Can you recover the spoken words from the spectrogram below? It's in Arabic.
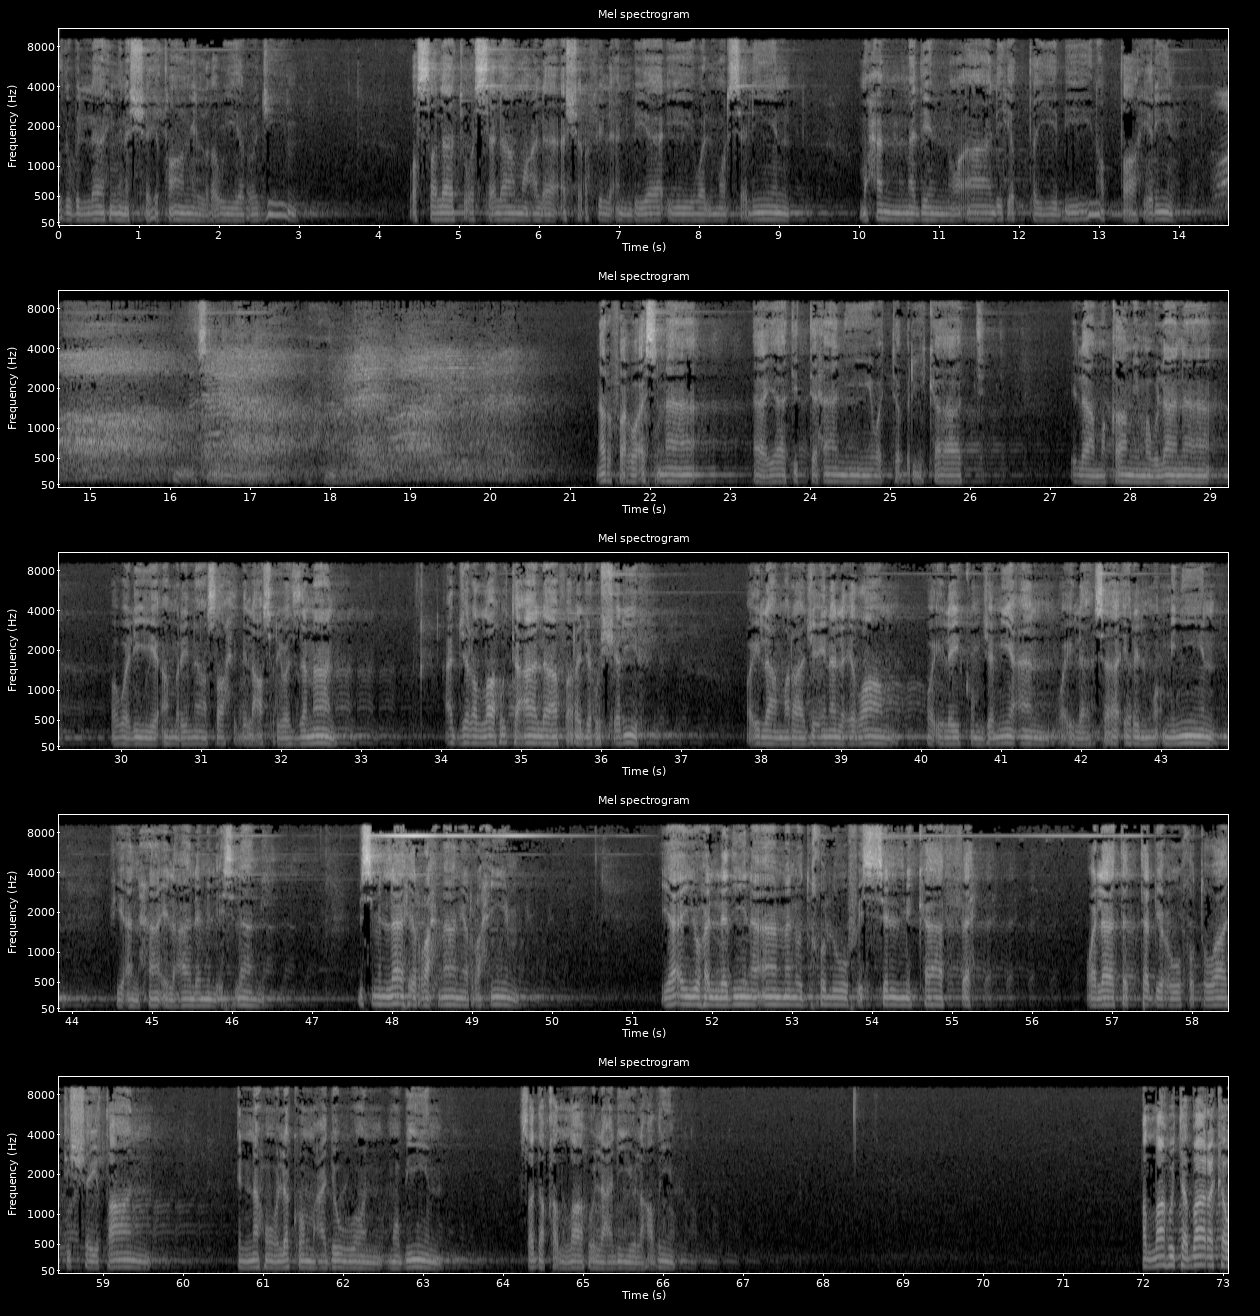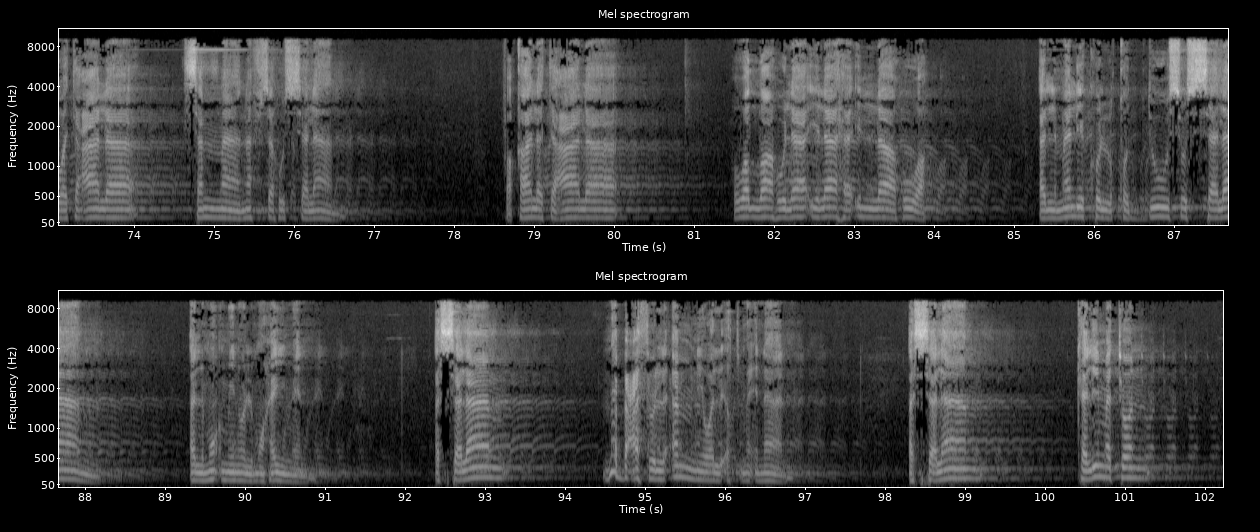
أعوذ بالله من الشيطان الغوي الرجيم. والصلاة والسلام على أشرف الأنبياء والمرسلين محمد وآله الطيبين الطاهرين. نرفع أسماء آيات التهاني والتبريكات إلى مقام مولانا وولي أمرنا صاحب العصر والزمان. عجل الله تعالى فرجه الشريف. وإلى مراجعنا العظام وإليكم جميعا وإلى سائر المؤمنين في أنحاء العالم الإسلامي. بسم الله الرحمن الرحيم. يا أيها الذين آمنوا ادخلوا في السلم كافة ولا تتبعوا خطوات الشيطان إنه لكم عدو مبين. صدق الله العلي العظيم. الله تبارك وتعالى سمى نفسه السلام. فقال تعالى هو الله لا إله إلا هو الملك القدوس السلام. المؤمن المهيمن. السلام مبعث الأمن والإطمئنان. السلام كلمة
